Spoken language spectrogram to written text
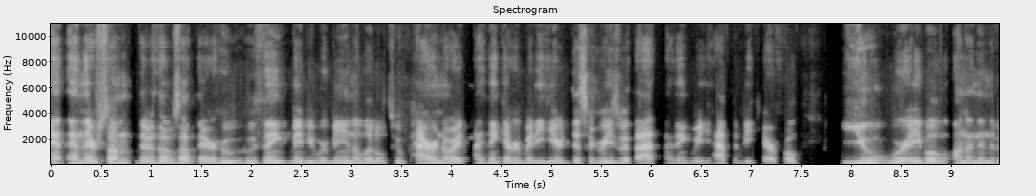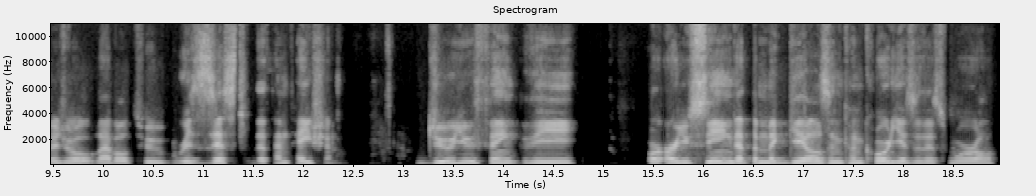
and, and there's some there are those out there who who think maybe we're being a little too paranoid i think everybody here disagrees with that i think we have to be careful you were able on an individual level to resist the temptation. Do you think the or are you seeing that the mcgills and concordias of this world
